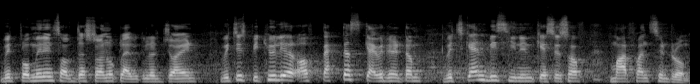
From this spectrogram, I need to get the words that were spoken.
with prominence of the sternoclavicular joint which is peculiar of pectus carinatum which can be seen in cases of Marfan syndrome.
